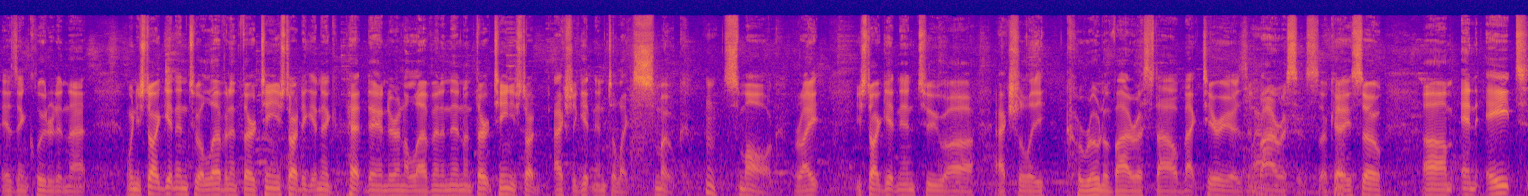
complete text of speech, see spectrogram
is included in that. When you start getting into 11 and 13, you start to get into pet dander in 11, and then in 13, you start actually getting into like smoke, smog, right? You start getting into uh, actually coronavirus style bacteria and viruses. Okay, so um, an eight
